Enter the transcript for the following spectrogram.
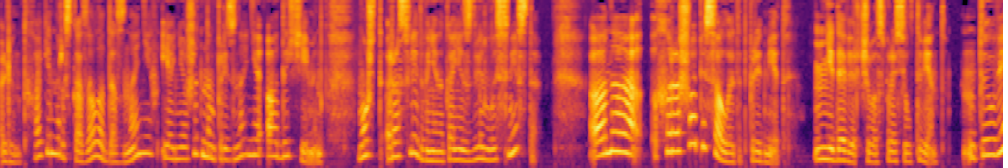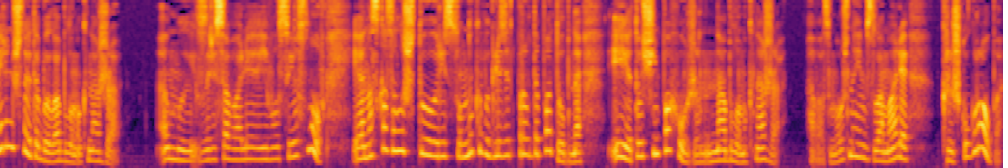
Люндхаген рассказал о дознаниях и о неожиданном признании Ады Хеминг. Может, расследование наконец сдвинулось с места? Она хорошо описала этот предмет? Недоверчиво спросил Твент. Ты уверен, что это был обломок ножа? Мы зарисовали его с ее слов, и она сказала, что рисунок выглядит правдоподобно, и это очень похоже на обломок ножа. А, возможно, им взломали крышку гроба,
